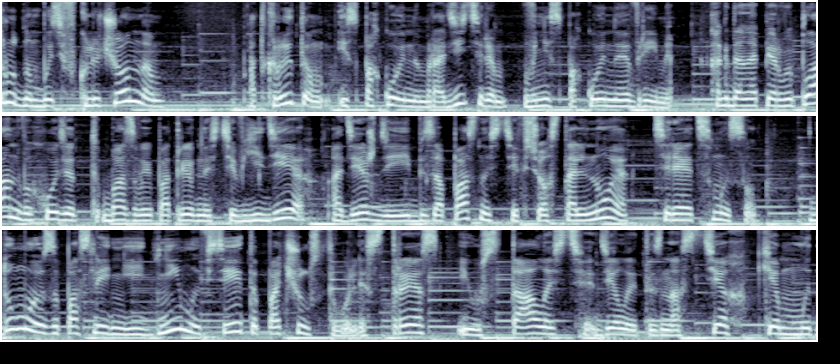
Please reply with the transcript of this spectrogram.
Трудно быть включенным, открытым и спокойным родителем в неспокойное время. Когда на первый план выходят базовые потребности в еде, одежде и безопасности, все остальное теряет смысл. Думаю, за последние дни мы все это почувствовали. Стресс и усталость делает из нас тех, кем мы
